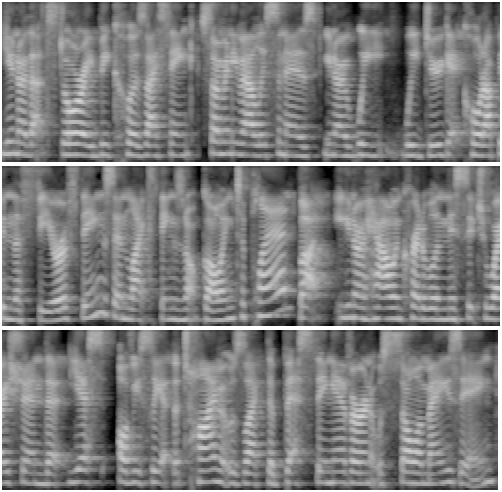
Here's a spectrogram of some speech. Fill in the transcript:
you know that story because I think so many of our listeners, you know, we we do get caught up in the fear of things and like things not going to plan. But you know how incredible in this situation that yes, obviously at the time it was like the best thing ever and it was so amazing.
